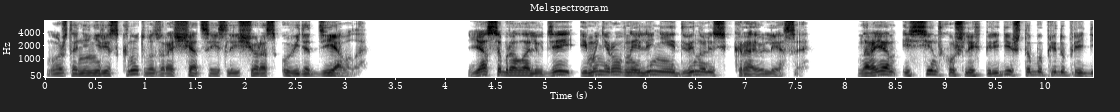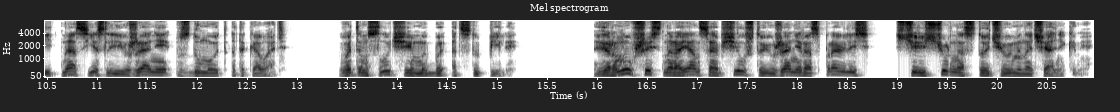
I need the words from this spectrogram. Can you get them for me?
Может, они не рискнут возвращаться, если еще раз увидят дьявола. Я собрала людей, и мы неровной линией двинулись к краю леса. Нараян и Синдху шли впереди, чтобы предупредить нас, если южане вздумают атаковать. В этом случае мы бы отступили. Вернувшись, Нараян сообщил, что южане расправились с чересчур настойчивыми начальниками.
